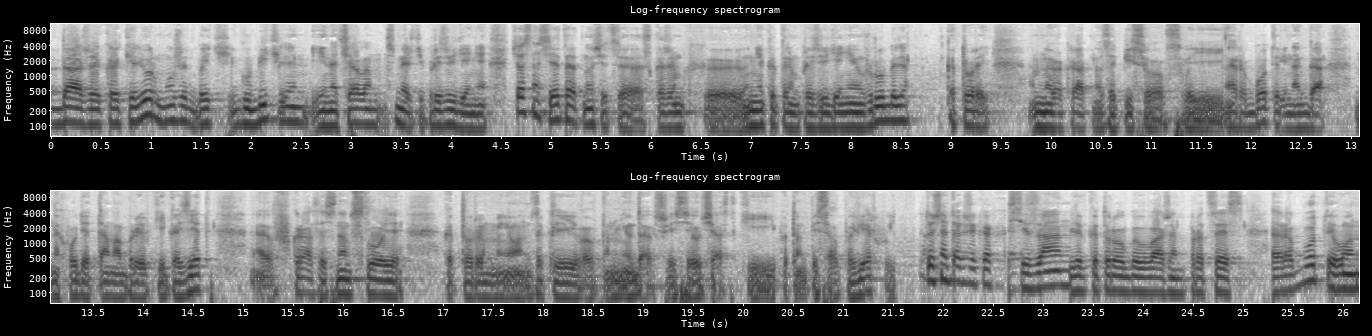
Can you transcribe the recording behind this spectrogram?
даже кракелюр может быть губителен и началом смерти произведения. В частности, это относится, скажем, к э, некоторым произведениям Врубеля, который многократно записывал свои работы. Иногда находят там обрывки газет э, в красочном слое, которыми он заклеивал там неудавшиеся участки и потом писал поверху. Точно так же, как Сезанн, для которого был важен процесс работы, он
